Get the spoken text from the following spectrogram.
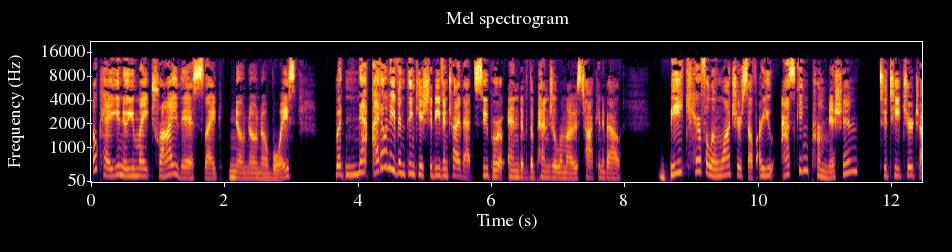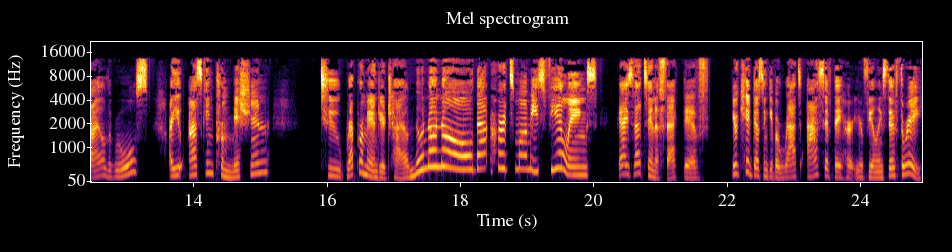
okay, you know, you might try this, like, no, no, no voice. But I don't even think you should even try that super end of the pendulum I was talking about. Be careful and watch yourself. Are you asking permission to teach your child the rules? Are you asking permission to reprimand your child? No, no, no. That hurts mommy's feelings. Guys, that's ineffective. Your kid doesn't give a rat's ass if they hurt your feelings. They're three.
